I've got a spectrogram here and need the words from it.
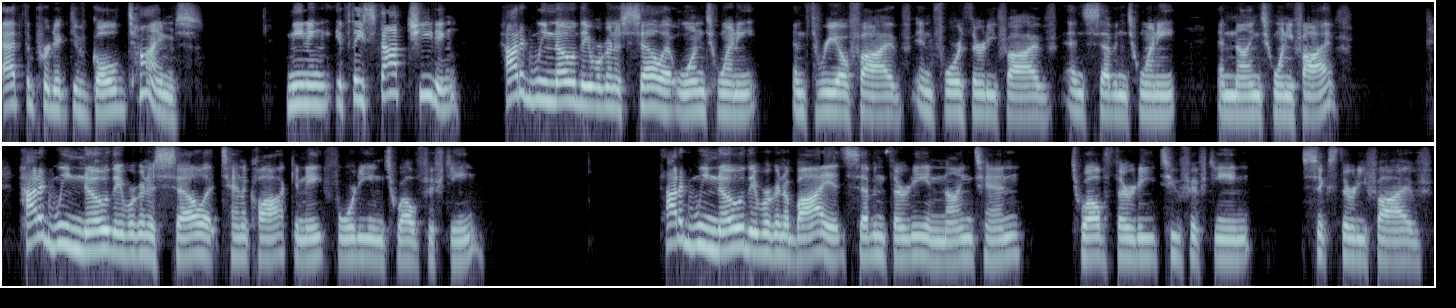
at the predictive gold times. Meaning, if they stop cheating, how did we know they were going to sell at 120 and 305 and 435 and 720 and 925? How did we know they were going to sell at 10 o'clock and 840 and 1215? How did we know they were going to buy at 730 and 910, 1230, 215, 635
